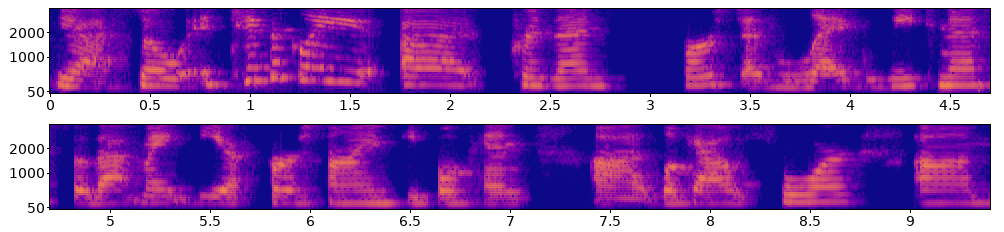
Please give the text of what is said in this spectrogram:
Yeah, so it typically uh, presents first as leg weakness. So that might be a first sign people can uh, look out for. Um,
